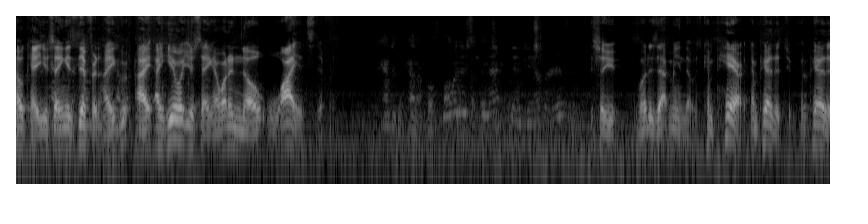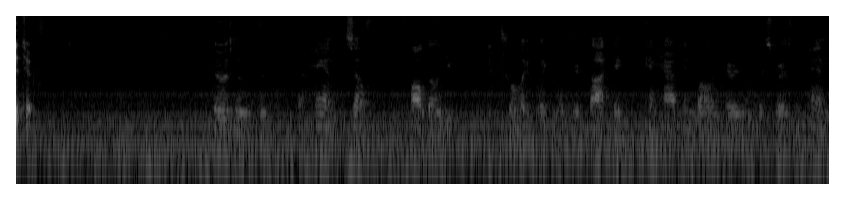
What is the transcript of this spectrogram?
Okay, you're saying it's different. I agree. I, I hear what you're saying. I want to know why it's different. The hand and the pen are both One is bottles. I think. connected, the other isn't. So you, what does that mean, though? Compare. Compare the two. Compare the two. the, the, the, the hand itself, although you control it like with your thought, it can have involuntary movements, whereas the pen,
